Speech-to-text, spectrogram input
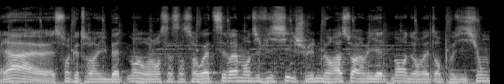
Et là, 188 euh, battements, relance à 500 watts, c'est vraiment difficile. Je suis obligé de me rasseoir immédiatement, de remettre en position.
